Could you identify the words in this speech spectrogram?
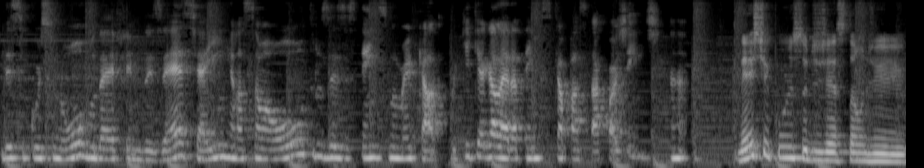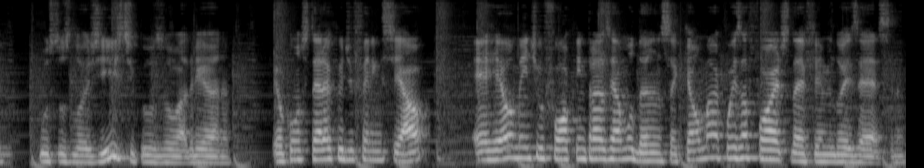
desse curso novo da FM2S aí em relação a outros existentes no mercado. Por que, que a galera tem que se capacitar com a gente? Neste curso de gestão de custos logísticos, Adriana, eu considero que o diferencial é realmente o foco em trazer a mudança, que é uma coisa forte da FM2S, né?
